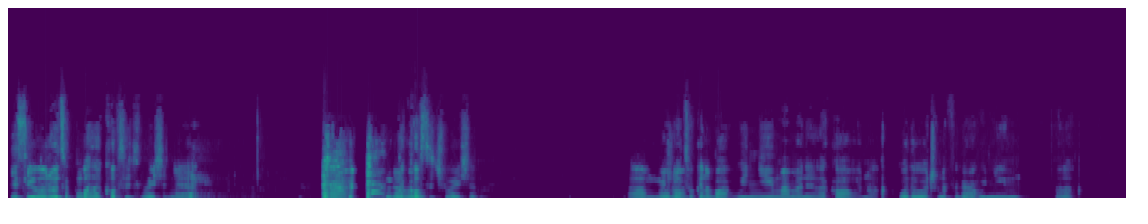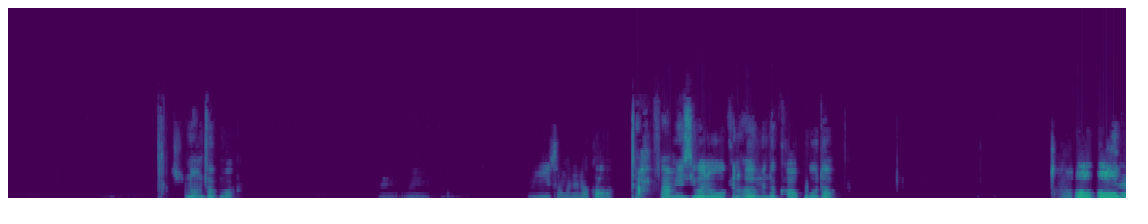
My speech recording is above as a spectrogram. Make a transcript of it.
You see, when we were talking about the cough situation, yeah, the cough situation. um, When which we're one? talking about we knew my man in the car or not, whether we are trying to figure out who knew him or not. You know what I'm talking about? Wait, wait. You knew someone in a car? Ah, fam, you see when we we're walking home and the car pulled up, Oh, oh, Yeah,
